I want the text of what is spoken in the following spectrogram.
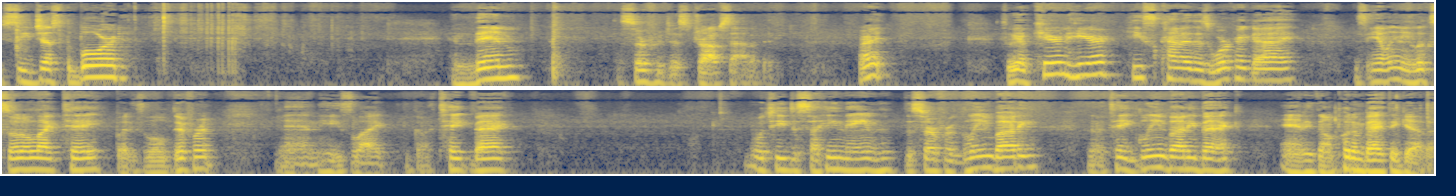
see just the board. And then surfer just drops out of it, right? So we have Kieran here. He's kind of this worker guy, this alien. He looks sort of like Tay, but he's a little different. And he's like gonna take back, which he just he named the surfer Gleam Body. He's gonna take Gleam Body back, and he's gonna put him back together.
